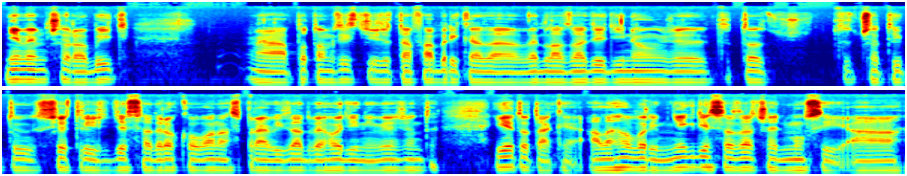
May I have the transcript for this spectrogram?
neviem čo robiť a potom zistíš, že tá fabrika vedľa za dedinou, že to, to, čo ty tu šetríš 10 rokov, ona spraví za dve hodiny, vieš, to, je to také, ale hovorím, niekde sa začať musí a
